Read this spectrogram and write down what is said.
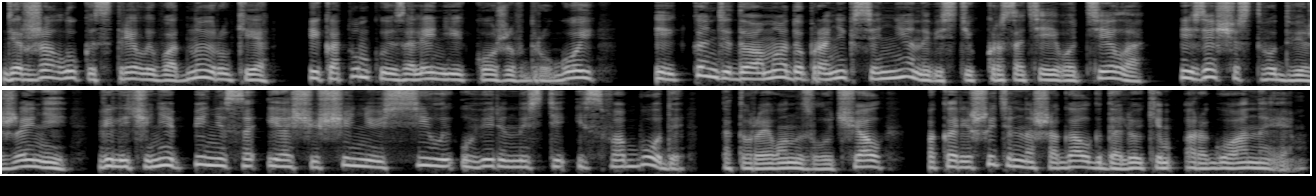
держа лук и стрелы в одной руке и котомку из оленьей кожи в другой, и Кандидо Амадо проникся ненавистью к красоте его тела, изяществу движений, величине пениса и ощущению силы, уверенности и свободы, которое он излучал — пока решительно шагал к далеким Арагуанеям.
